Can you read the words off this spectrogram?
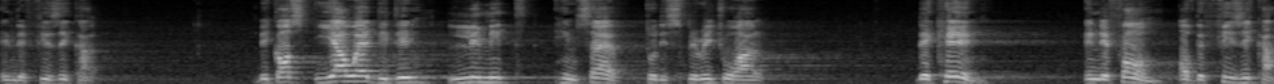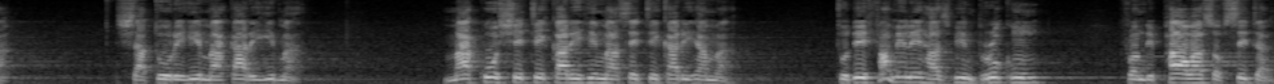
in the physical. Because Yahweh didn't limit himself to the spiritual, they came in the form of the physical Shatorihima karihima. Mako shete karihima sete karihama. Today, family has been broken from the powers of Satan.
